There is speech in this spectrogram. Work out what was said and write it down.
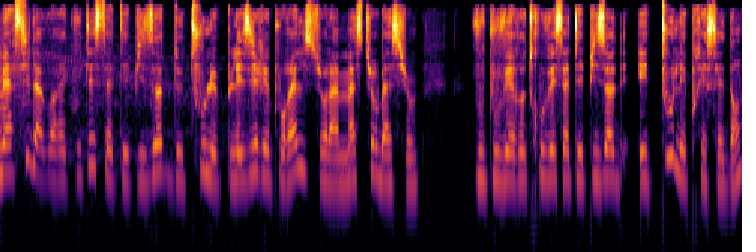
Merci d'avoir écouté cet épisode de Tout le plaisir est pour elle sur la masturbation. Vous pouvez retrouver cet épisode et tous les précédents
